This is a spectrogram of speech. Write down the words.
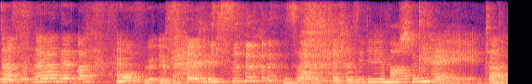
Das äh, nennt man Vorführeffekt. so, ich fächer sie dir hier mal schön. Okay, dann,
